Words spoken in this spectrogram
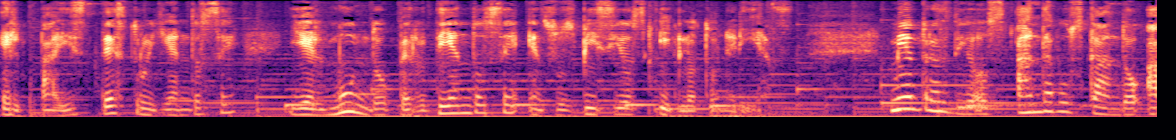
el país destruyéndose y el mundo perdiéndose en sus vicios y glotonerías. Mientras Dios anda buscando a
